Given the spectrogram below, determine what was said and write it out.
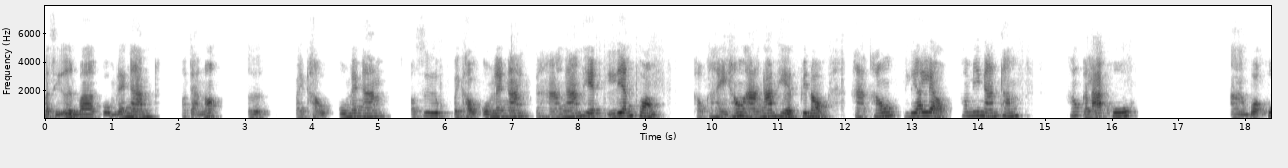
ก็สิเอิ้นว่ากรมแรงงานนาะจ้ะเนาะ เออ ไปเข้ากรมแรงงาน เอาชื่อไปเข้ากรมแรงงานก็หางานเฮ็ดเรียนพร้อม เขาก็ให้เราหางานเฮ็ดพี่น้อง หากเราเรียนแล้วเรามีงานทำเราก็ลาครูอ่าบอกครู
